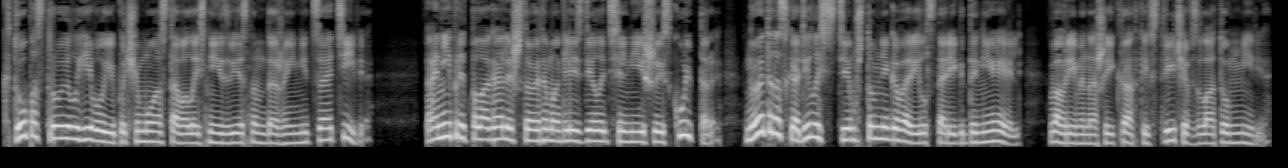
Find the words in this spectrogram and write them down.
Кто построил его и почему оставалось неизвестным даже инициативе? Они предполагали, что это могли сделать сильнейшие скульпторы, но это расходилось с тем, что мне говорил старик Даниэль во время нашей краткой встречи в Золотом мире.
